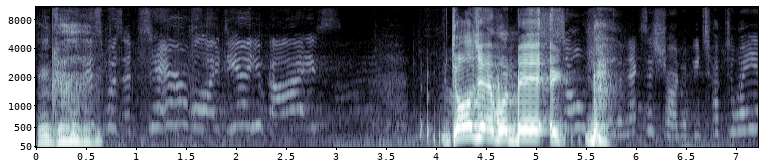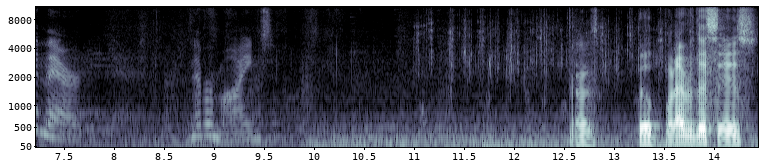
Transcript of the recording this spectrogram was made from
This was a terrible idea, you guys. Told you it would be. So the Nexus shard would be tucked away in there. Never mind. Let's build whatever this is.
